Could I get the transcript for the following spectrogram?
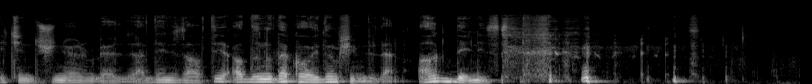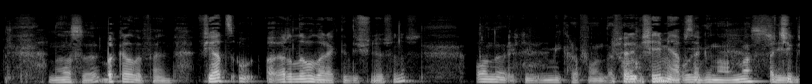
için düşünüyorum böyle denizaltı adını da koydum şimdiden. Akdeniz. Nasıl? Bakalım efendim. Fiyat aralığı olarak ne düşünüyorsunuz? Onu mikrofonda Şöyle bir şey mi yapsak? Uygun olmaz. Şey, Açık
